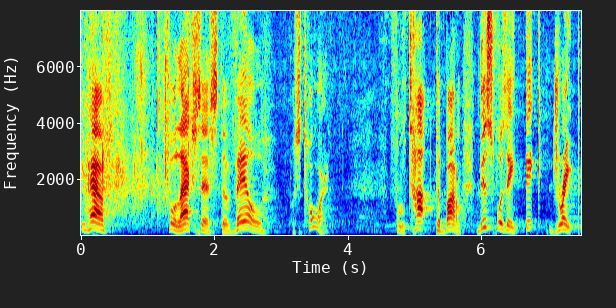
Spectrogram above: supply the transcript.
You have full access. The veil was torn from top to bottom. This was a thick drape,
